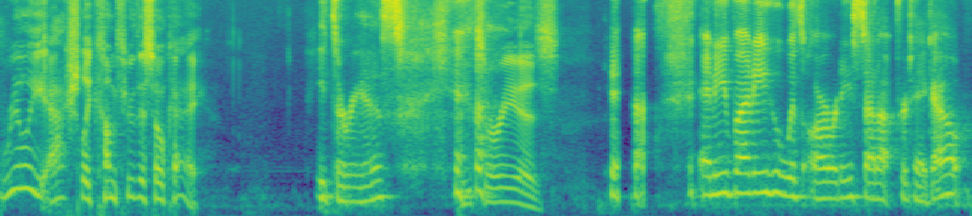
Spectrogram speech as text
really actually come through this okay? Pizzerias. Pizzerias. yeah. Anybody who was already set up for takeout,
